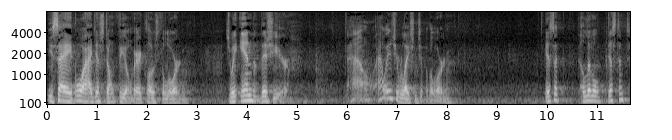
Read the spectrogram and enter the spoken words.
You say, Boy, I just don't feel very close to the Lord. So we end this year. How, how is your relationship with the Lord? Is it a little distant?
